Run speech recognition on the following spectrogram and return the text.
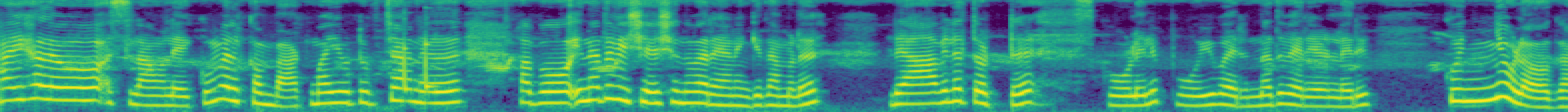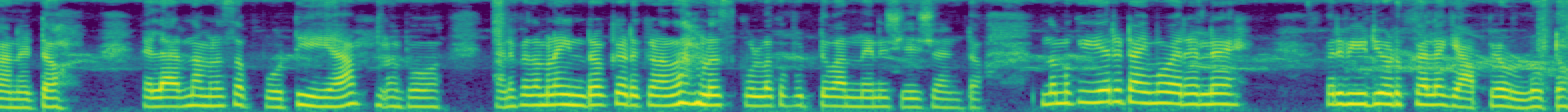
ഹായ് ഹലോ അസ്സാം വലൈക്കും welcome back my YouTube channel അപ്പോൾ ഇന്നത്തെ വിശേഷം എന്ന് പറയുകയാണെങ്കിൽ നമ്മൾ രാവിലെ തൊട്ട് സ്കൂളിൽ പോയി വരുന്നത് വരെയുള്ളൊരു കുഞ്ഞു വ്ളോഗാണ് കേട്ടോ എല്ലാവരും നമ്മൾ സപ്പോർട്ട് ചെയ്യാം. അപ്പോൾ ഞാനിപ്പോൾ നമ്മളെ ഇൻട്രോ ഒക്കെ എടുക്കണത് നമ്മൾ സ്കൂളിലൊക്കെ വിട്ട് വന്നതിന് ശേഷമാണ് കേട്ടോ നമുക്ക് ഈ ഒരു ടൈം വരെയല്ലേ ഒരു വീഡിയോ എടുക്കാനുള്ള ഗ്യാപ്പേ ഉള്ളൂ കേട്ടോ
